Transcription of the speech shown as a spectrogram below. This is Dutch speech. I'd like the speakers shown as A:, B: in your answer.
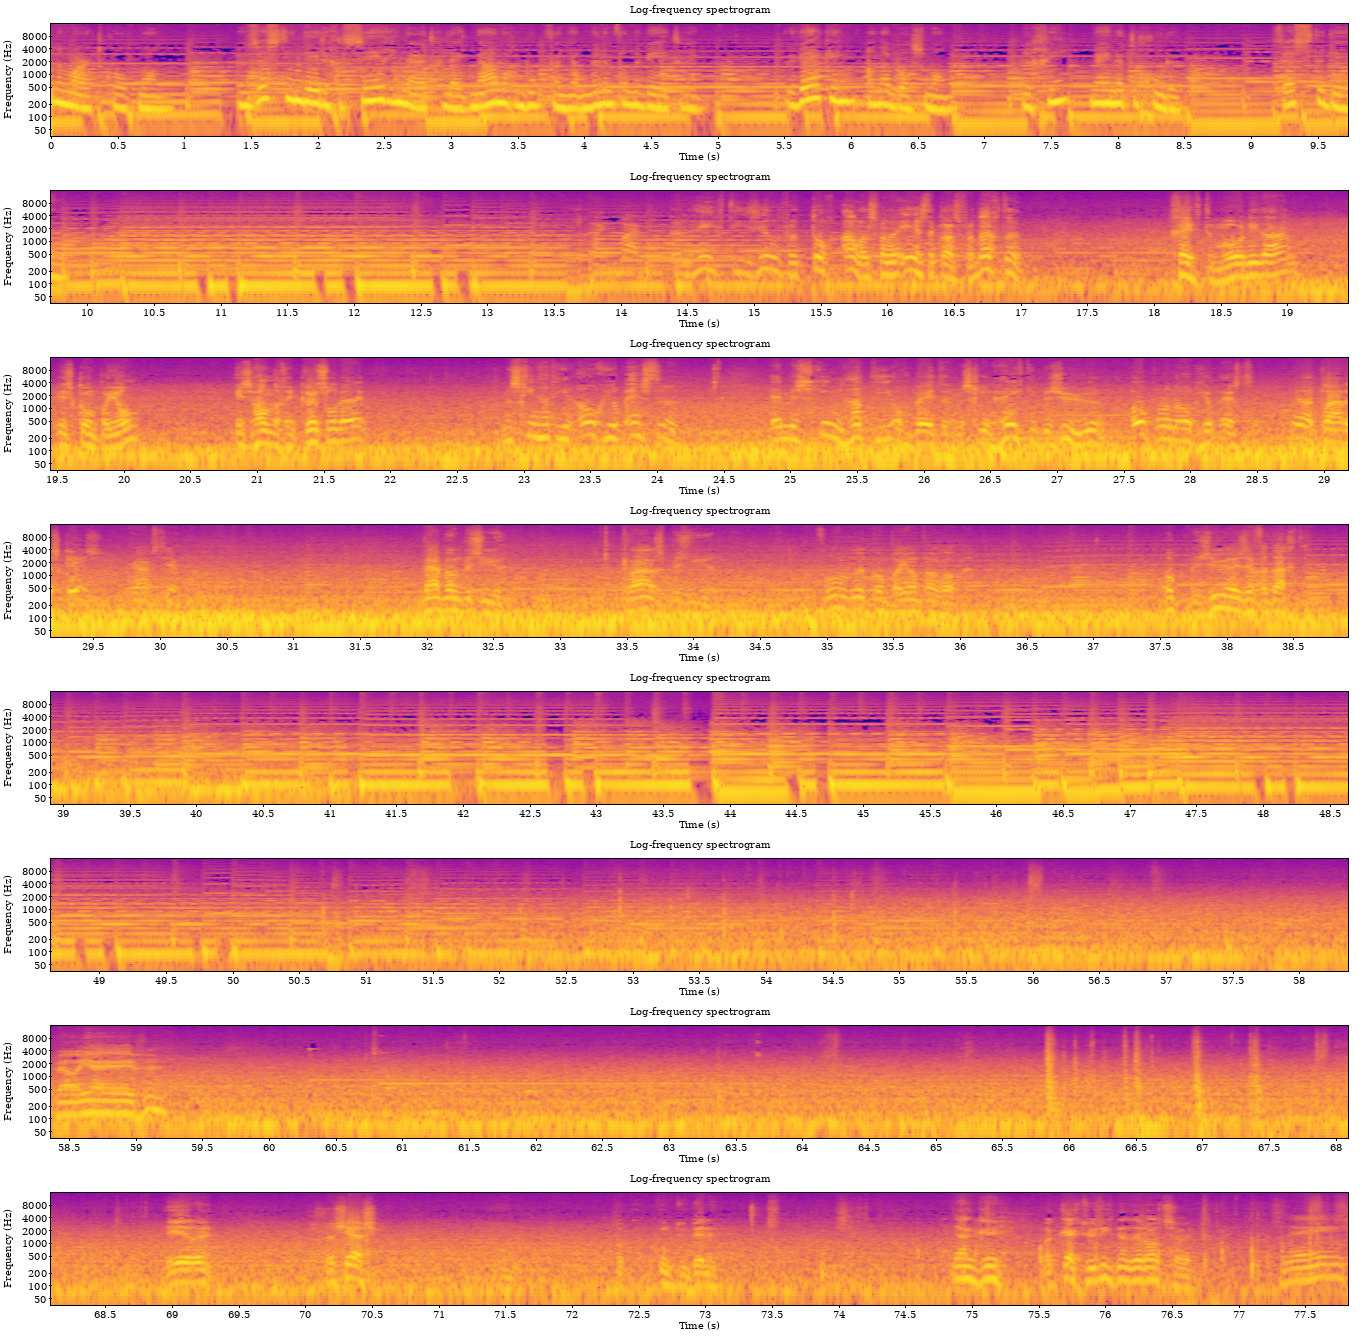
A: Van de marktkoopman. Een 16-delige serie naar het gelijknamige boek van Jan-Willem van de Wetering. Bewerking Anna Bosman. Regie Meijner de Goede. Zesde deel.
B: Maar dan heeft die Zilver toch alles van een eerste klas verdachte. Geeft de moord niet aan, is compagnon, is handig in knutselwerk. Misschien had hij een oogje op Esther. En misschien had hij, of beter, misschien heeft die bezuur ook wel een oogje op Esther. Ja, klaar is Kees.
C: Juist, ja. Daar woont Bezuur. Klaas Bezuur. Vroeger compagnon van Robben. Ook Bezuur is een verdachte. Bel jij even?
D: Heren,
B: Recherche.
D: komt u binnen.
C: Dank u.
D: Maar kijkt u niet naar de rotzooi.
C: Nee.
